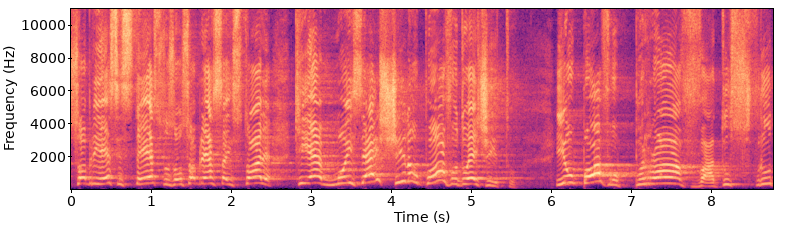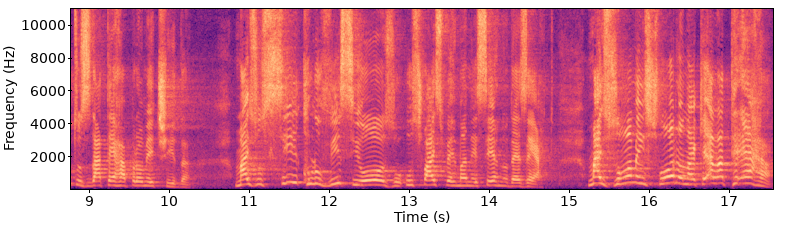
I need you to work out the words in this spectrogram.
sobre esses textos ou sobre essa história, que é Moisés tira o povo do Egito. E o povo prova dos frutos da terra prometida. Mas o ciclo vicioso os faz permanecer no deserto. Mas homens foram naquela terra,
